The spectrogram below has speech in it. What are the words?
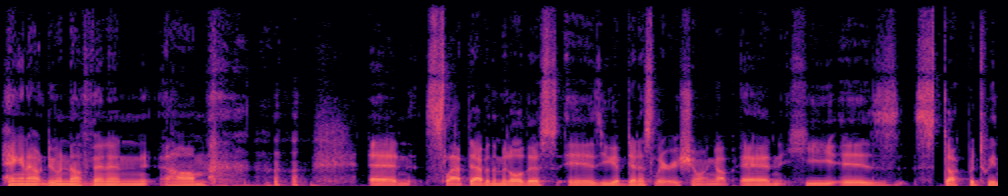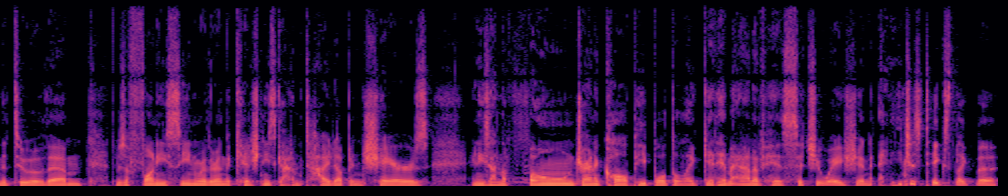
hanging out doing nothing and um And slap dab in the middle of this is you have Denis Leary showing up, and he is stuck between the two of them. There's a funny scene where they're in the kitchen. He's got him tied up in chairs, and he's on the phone trying to call people to like get him out of his situation. And he just takes like the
